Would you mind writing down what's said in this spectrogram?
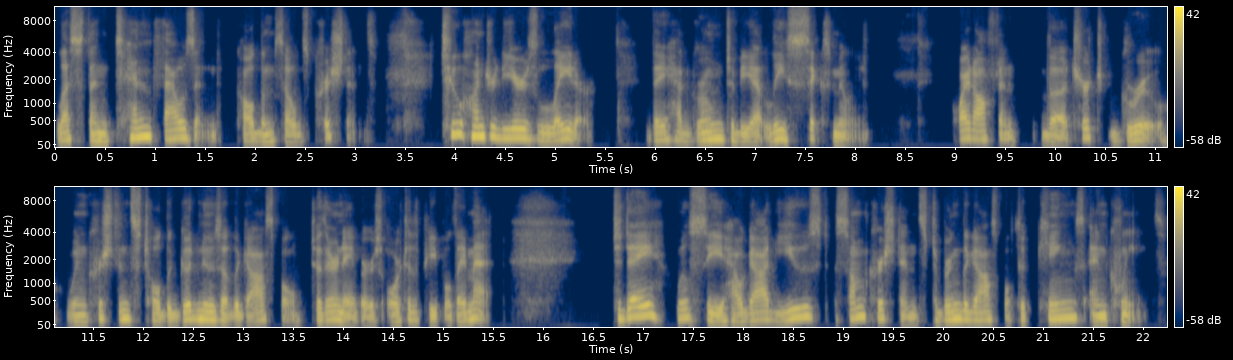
less than 10,000 called themselves Christians. 200 years later, they had grown to be at least 6 million. Quite often, the church grew when Christians told the good news of the gospel to their neighbors or to the people they met. Today, we'll see how God used some Christians to bring the gospel to kings and queens.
